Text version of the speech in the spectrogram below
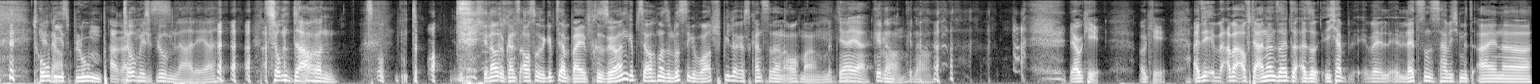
Tobis Blumenparadies. Tomis Blumenlade, ja. Zum Dorn. genau, du kannst auch so, da gibt's ja bei Friseuren gibt's ja auch immer so lustige Wortspiele, das kannst du dann auch machen. Mit so Ja, ja, genau, Blumen. genau. Ja, okay. Okay. Also, aber auf der anderen Seite, also ich habe letztens habe ich mit einer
